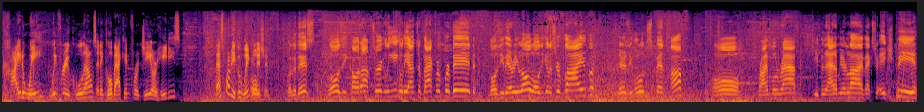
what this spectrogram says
hide away, wait for your cooldowns, and then go back in for Jay or Hades, that's probably a good win Oh. condition. Look at this. Lozy caught up, circling Eagle. The answer back from Forbid. Lozy very low. Lozy gonna survive. There's the ult spent up. Oh, Primal Wrath keeping Adamir alive. Extra HP.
